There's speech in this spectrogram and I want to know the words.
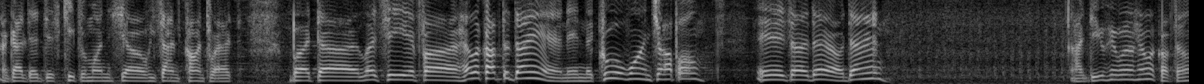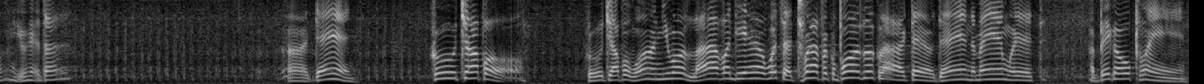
I got to just keep him on the show. He signed contract. But uh, let's see if uh, Helicopter Dan in the cool one, Chopper, is uh, there. Dan? I do hear a helicopter. You hear that? Uh, Dan. Cool Chopper. Cool Chopper 1, you are live on the air. What's that traffic report look like there, Dan, the man with a big old plan?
